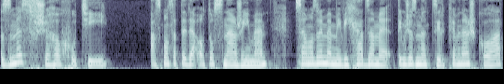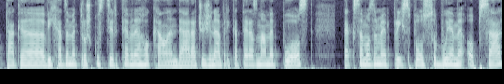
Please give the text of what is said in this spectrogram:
zmes všeho chutí, aspoň sa teda o to snažíme. Samozrejme, my vychádzame, tým, že sme cirkevná škola, tak e, vychádzame trošku z cirkevného kalendára, čiže napríklad teraz máme pôst, tak samozrejme prispôsobujeme obsah,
